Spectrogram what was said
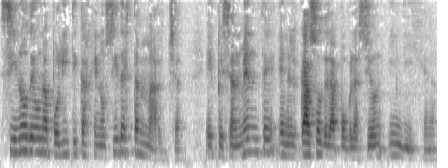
sino de una política genocida está en marcha, especialmente en el caso de la población indígena.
